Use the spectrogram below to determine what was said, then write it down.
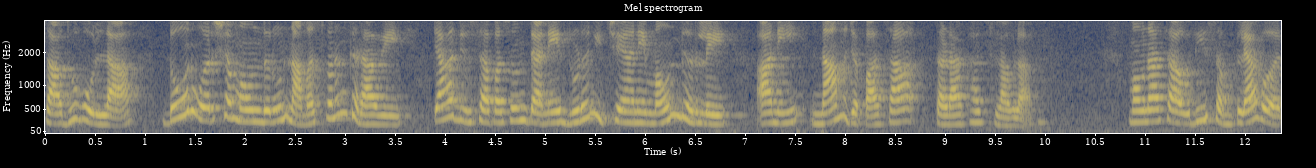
साधू बोलला दोन वर्ष मौन धरून नामस्मरण करावे. त्या दिवसापासून त्याने दृढ निश्चयाने मौन धरले आणि नामजपाचा तडाखाच लावला. मौनाचा अवधी संपल्यावर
